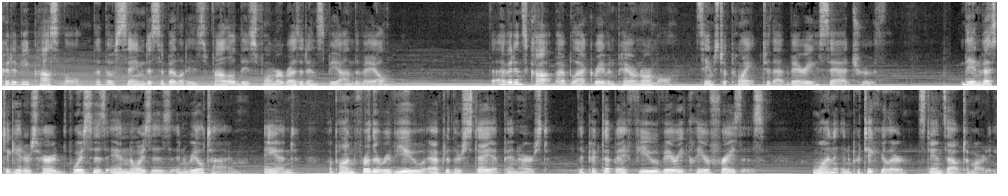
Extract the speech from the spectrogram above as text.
Could it be possible that those same disabilities followed these former residents beyond the veil? The evidence caught by Black Raven Paranormal seems to point to that very sad truth. The investigators heard voices and noises in real time, and, upon further review after their stay at Pennhurst, they picked up a few very clear phrases. One in particular stands out to Marty.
